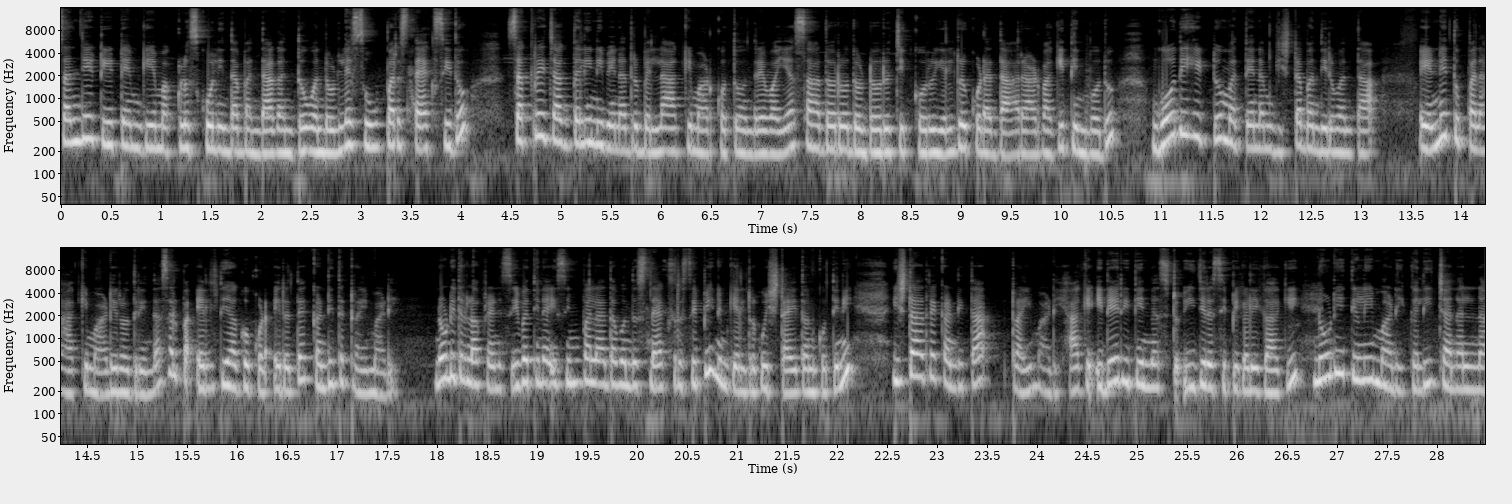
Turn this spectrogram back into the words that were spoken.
ಸಂಜೆ ಟೀ ಟೈಮ್ಗೆ ಮಕ್ಕಳು ಸ್ಕೂಲಿಂದ ಬಂದಾಗಂತೂ ಒಂದೊಳ್ಳೆ ಸೂಪರ್ ಸ್ನ್ಯಾಕ್ಸ್ ಇದು. ಸಕ್ಕರೆ ಜಾಗದಲ್ಲಿ ನೀವೇನಾದರೂ ಬೆಲ್ಲ ಹಾಕಿ ಮಾಡ್ಕೋತು ಅಂದರೆ ವಯಸ್ಸಾದವರು, ದೊಡ್ಡವರು ಚಿಕ್ಕವರು ಎಲ್ಲರೂ ಕೂಡ ಧಾರಾಳವಾಗಿ ತಿನ್ಬೋದು. ಗೋಧಿ ಹಿಟ್ಟು ಮತ್ತು ಇಷ್ಟ ಬಂದಿರುವಂಥ ಎಣ್ಣೆ ತುಪ್ಪನ ಹಾಕಿ ಮಾಡಿರೋದ್ರಿಂದ ಸ್ವಲ್ಪ ಹೆಲ್ತಿಯಾಗೂ ಕೂಡ ಇರುತ್ತೆ. ಖಂಡಿತ ಟ್ರೈ ಮಾಡಿ. ನೋಡಿದ್ರಲ್ಲ ಫ್ರೆಂಡ್ಸ್ ಇವತ್ತಿನ ಈ ಸಿಂಪಲ್ ಆದ ಒಂದು ಸ್ನ್ಯಾಕ್ಸ್ ರೆಸಿಪಿ ನಿಮ್ಗೆ ಎಲ್ರಿಗೂ ಇಷ್ಟ ಆಯಿತು ಅನ್ಕೋತೀನಿ. ಇಷ್ಟ ಆದರೆ ಖಂಡಿತ ಟ್ರೈ ಮಾಡಿ. ಹಾಗೆ ಇದೇ ರೀತಿ ಇನ್ನಷ್ಟು ಈಜಿ ರೆಸಿಪಿಗಳಿಗಾಗಿ ನೋಡಿ, ತಿಳಿ ಮಾಡಿ ಕಲಿ ಚಾನಲ್ನ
